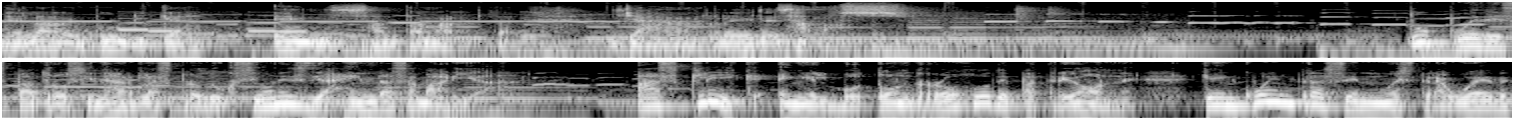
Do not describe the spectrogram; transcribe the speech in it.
de la República en Santa Marta. Ya regresamos. Tú puedes patrocinar las producciones de Agenda Samaria Haz clic en el botón rojo de Patreon que encuentras en nuestra web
